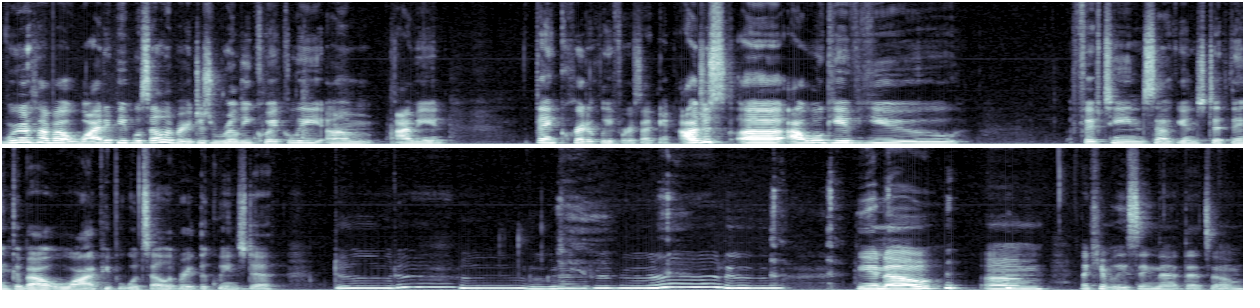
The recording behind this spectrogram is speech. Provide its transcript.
we're gonna talk about why do people celebrate? Just really quickly. Um, I mean, think critically for a second. I'll just uh, I will give you fifteen seconds to think about why people would celebrate the Queen's death. You know, um, I can't really sing that. That's um,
